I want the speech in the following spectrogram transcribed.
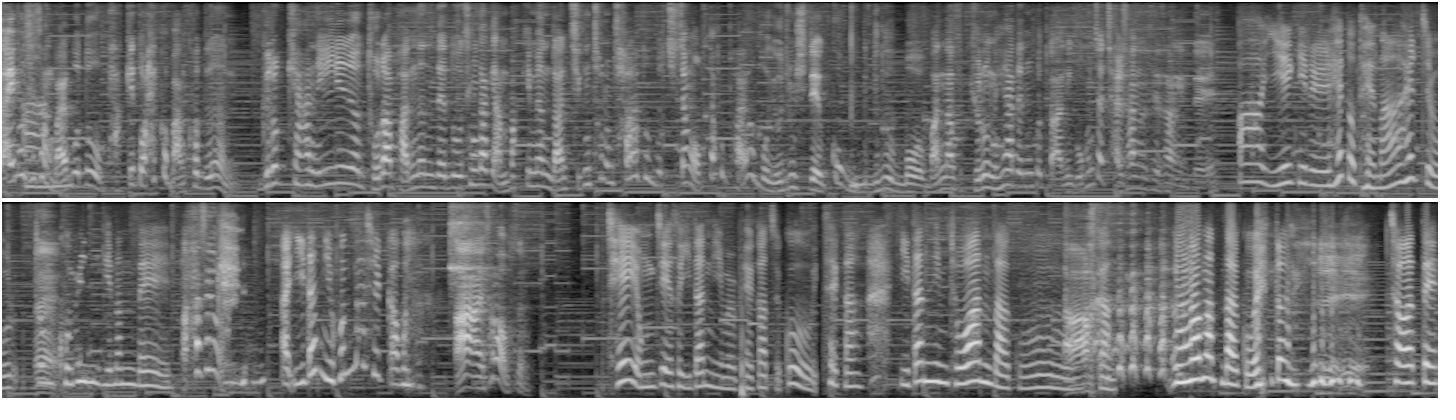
사이버 아. 세상 말고도 밖에도 할 거 많거든. 그렇게 한 1, 2년 돌아봤는데도 생각이 안 바뀌면 난 지금처럼 살아도 뭐 지장 없다고 봐요. 뭐 요즘 시대에 꼭 누구 뭐 만나서 결혼해야 되는 것도 아니고 혼자 잘 사는 세상인데. 아, 이 얘기를 해도 되나 할지 모르... 좀 네. 고민이긴 한데 아, 하세요. 아, 이단님 혼나실까 봐. 아, 아니, 상관없음. 제 영지에서 이단님을 뵈가지고 제가 이단님 좋아한다고 아. 약간 응원한다고 했더니 예, 예. 저한테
